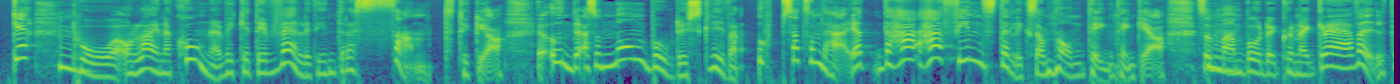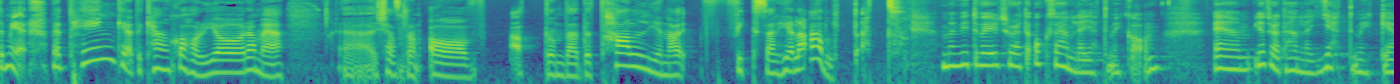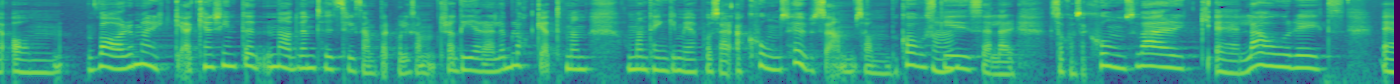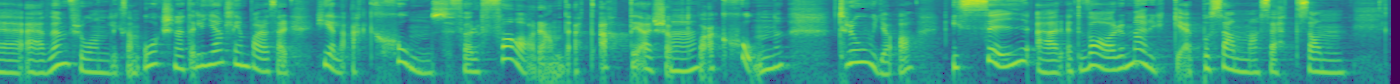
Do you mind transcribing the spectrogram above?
mm. på online-auktioner, vilket är väldigt intressant tycker jag. Jag undrar, alltså någon borde skriva en uppsats om det här. Jag, det här, här finns det liksom någonting, tänker jag, som mm. man borde kunna gräva i lite mer. Men jag tänker att det kanske har att göra med eh, känslan av att de där detaljerna fixar hela alltet. Men vet du vad jag tror att det också handlar jättemycket om? Ehm, jag tror att det handlar jättemycket om varumärke. Kanske inte nödvändigtvis till exempel på liksom Tradera eller Blocket. Men om man tänker mer på så här auktionshusen som Bukowskis mm. eller Stockholms auktionsverk, eh, Laurits. Eh, även från liksom auctionet. Eller egentligen bara så här, hela auktionsförfarandet. Att det är köpt mm. på auktion. Tror jag i sig är ett varumärke på samma sätt som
